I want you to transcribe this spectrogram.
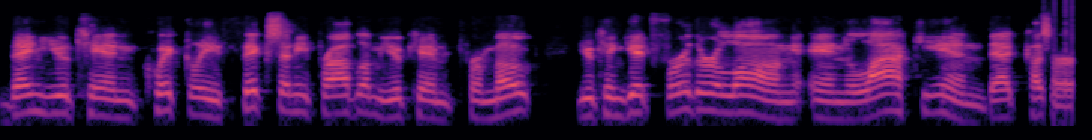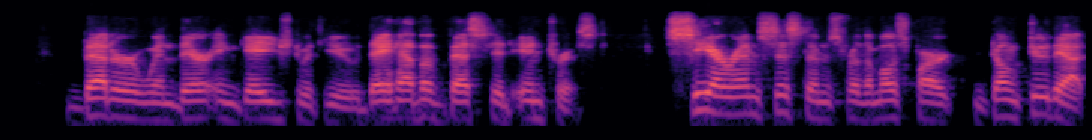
then you can quickly fix any problem. You can promote, you can get further along and lock in that customer better when they're engaged with you. They have a vested interest. CRM systems, for the most part, don't do that.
